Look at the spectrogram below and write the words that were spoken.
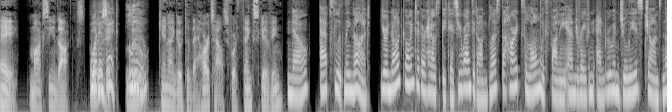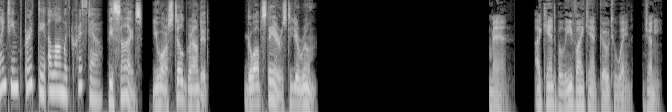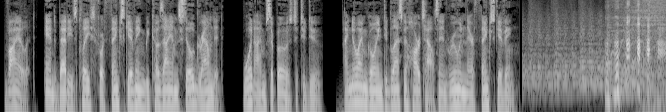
Hey, Moxy and Ox. What is it, Lou? Can I go to the Hart's house for Thanksgiving? No, absolutely not. You're not going to their house because you rented on Bless the Harts along with Folly and Raven and ruined Julius John's 19th birthday along with Christo. Besides, you are still grounded. Go upstairs to your room. Man. I can't believe I can't go to Wayne, Jenny, Violet, and Betty's place for Thanksgiving because I am still grounded. What I'm supposed to do. I know I'm going to bless the Hart's house and ruin their Thanksgiving.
